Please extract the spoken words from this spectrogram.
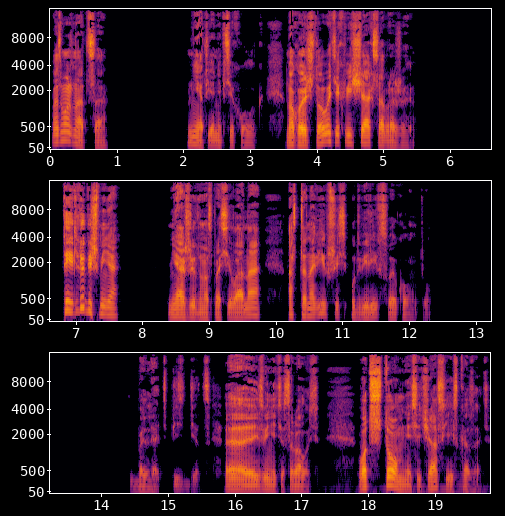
возможно, отца. Нет, я не психолог, но кое-что в этих вещах соображаю. — Ты любишь меня? — неожиданно спросила она, остановившись у двери в свою комнату. Блять, пиздец. Э, извините, сорвалось. Вот что мне сейчас ей сказать?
